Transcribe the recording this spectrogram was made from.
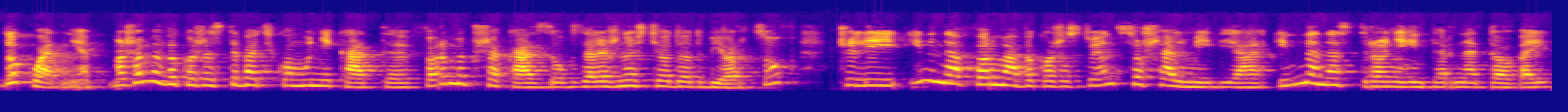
Dokładnie. Możemy wykorzystywać komunikaty, formy przekazu w zależności od odbiorców, czyli inna forma wykorzystując social media, inna na stronie internetowej,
